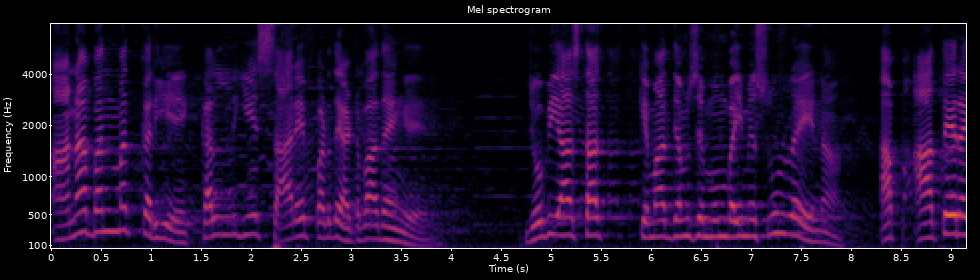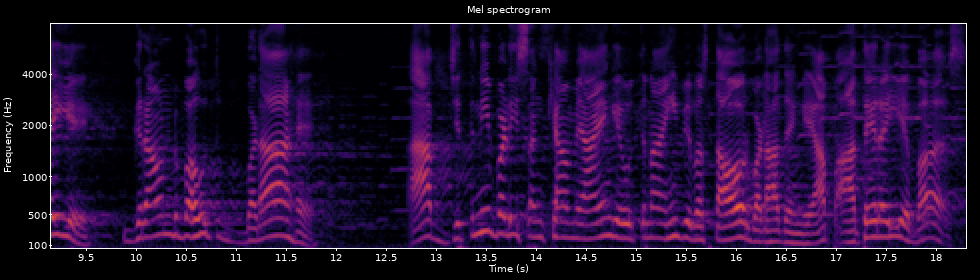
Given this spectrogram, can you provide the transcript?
आना बंद मत करिए। कल ये सारे पर्दे हटवा देंगे। जो भी आस्था के माध्यम से मुंबई में सुन रहे ना, आप आते रहिए। ग्राउंड बहुत बड़ा है। आप जितनी बड़ी संख्या में आएँगे, उतना ही व्यवस्था और बढ़ा देंगे। आप आते रहिए, बस।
